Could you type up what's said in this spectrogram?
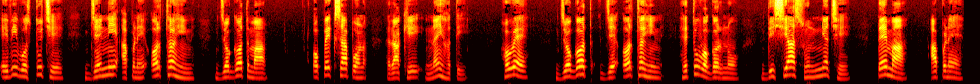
એવી વસ્તુ છે જેની આપણે અર્થહીન જગતમાં અપેક્ષા પણ રાખી નહીં હતી. હવે, જગત જે અર્થહીન હેતુ વગરનો દિશા શૂન્ય છે. તેમાં આપણે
